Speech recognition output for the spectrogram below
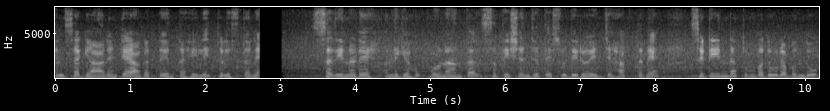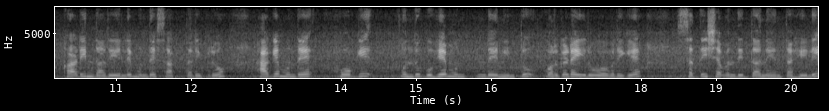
ಕೆಲಸ ಗ್ಯಾರಂಟಿ ಆಗತ್ತೆ ಅಂತ ಹೇಳಿ ತಿಳಿಸ್ತಾನೆ. ಸರಿ ನಡೆ, ಅಲ್ಲಿಗೆ ಹೋಗೋಣ ಅಂತ ಸತೀಶನ ಜೊತೆ ಸುಧೀರು ಹೆಜ್ಜೆ ಹಾಕ್ತಾನೆ. ಸಿಟಿಯಿಂದ ತುಂಬ ದೂರ ಬಂದು ಕಾಡಿನ ದಾರಿಯಲ್ಲಿ ಮುಂದೆ ಸಾಕ್ತಾರಿಬ್ರು ಹಾಗೆ ಮುಂದೆ ಹೋಗಿ ಒಂದು ಗುಹೆ ಮುಂದೆ ನಿಂತು ಹೊರಗಡೆ ಇರುವವರಿಗೆ ಸತೀಶ ಬಂದಿದ್ದಾನೆ ಅಂತ ಹೇಳಿ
